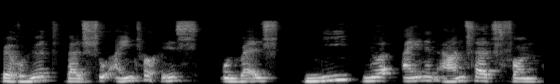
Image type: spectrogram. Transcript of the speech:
berührt, weil es so einfach ist und weil es nie nur einen Ansatz von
